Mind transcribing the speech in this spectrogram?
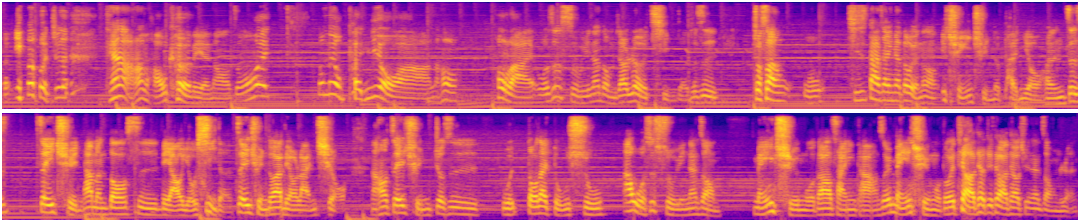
的，因为我觉得天啊，他们好可怜哦，怎么会？都没有朋友啊。然后后来我是属于那种比较热情的，就是就算我其实大家应该都有那种一群一群的朋友，可能这这一群他们都是聊游戏的，这一群都在聊篮球，然后这一群就是我都在读书啊。我是属于那种每一群我都要参与他，所以每一群我都会跳来跳去、跳来跳去那种人。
